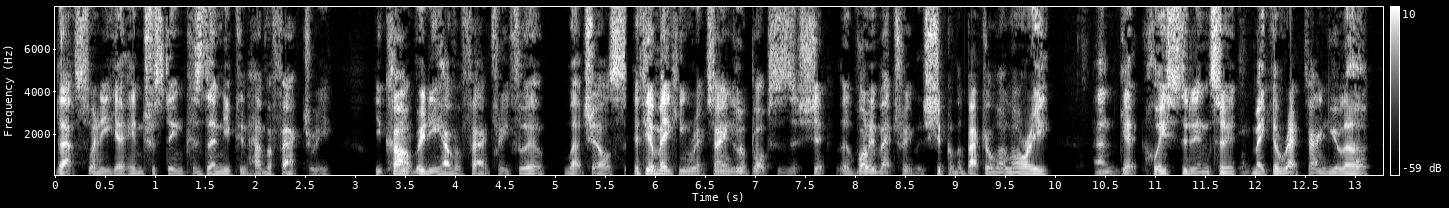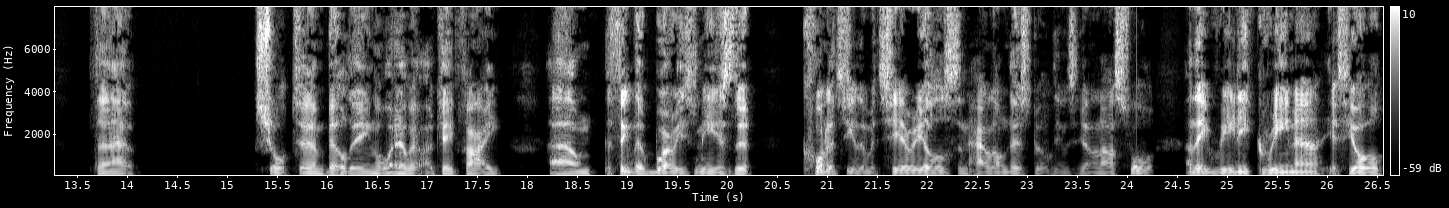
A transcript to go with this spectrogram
that's when you get interesting because then you can have a factory you can't really have a factory for much else. If you're making rectangular boxes that ship uh, volumetric that ship on the back of a lorry and get hoisted into make a rectangular uh, short-term building or whatever, okay, fine. Um, the thing that worries me is the quality of the materials and how long those buildings are going to last for. Are they really greener if you're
